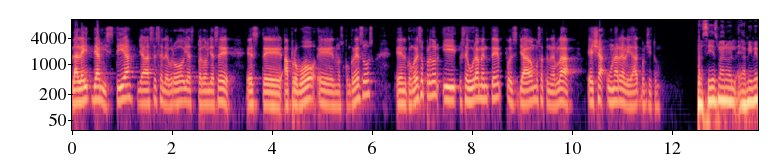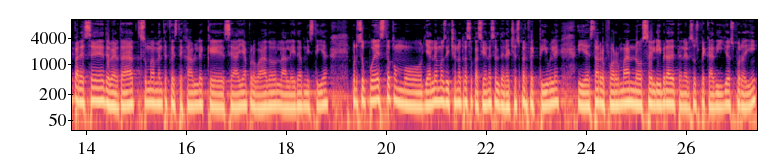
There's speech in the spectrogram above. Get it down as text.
la ley de amnistía ya se celebró, ya, perdón, ya se este, aprobó en los congresos, en el Congreso, perdón, y seguramente pues ya vamos a tenerla hecha una realidad, Panchito. Así es, Manuel. A mí me parece de verdad sumamente festejable que se haya aprobado la ley de amnistía. Por supuesto, como ya lo hemos dicho en otras ocasiones, el derecho es perfectible y esta reforma no se libra de tener sus pecadillos por ahí,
